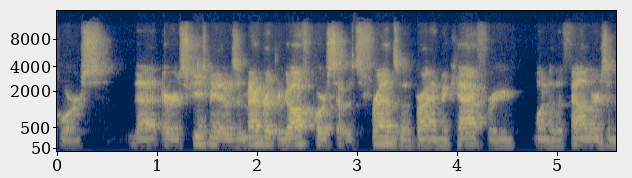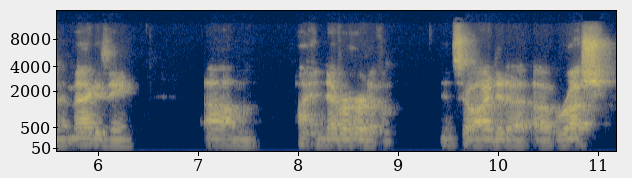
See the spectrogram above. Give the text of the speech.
course, that, or excuse me, that was a member at the golf course that was friends with Brian McCaffrey, one of the founders of Mint Magazine. Um, I had never heard of them. And so I did a, a rush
